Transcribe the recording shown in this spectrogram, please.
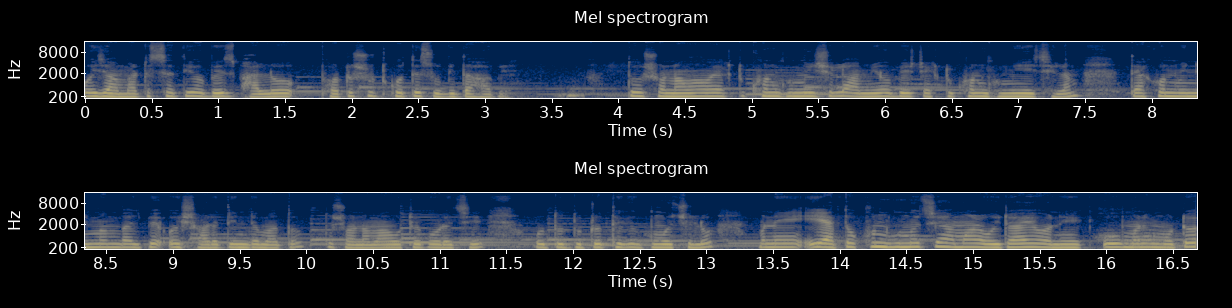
ওই জামাটার সাথেও বেশ ভালো ফটোশ্যুট করতে সুবিধা হবে। তো সোনামাও একটুক্ষণ ঘুমিয়েছিল, আমিও বেশ একটুক্ষণ ঘুমিয়েছিলাম। তো এখন মিনিমাম বাজবে ওই সাড়ে তিনটে মতো। তো সোনামা উঠে পড়েছে, ও তো দুটোর থেকে ঘুমোচ্ছিল। মানে এ এতক্ষণ ঘুমোচ্ছে আমার ওইটাই অনেক, ও মানে মোটেও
